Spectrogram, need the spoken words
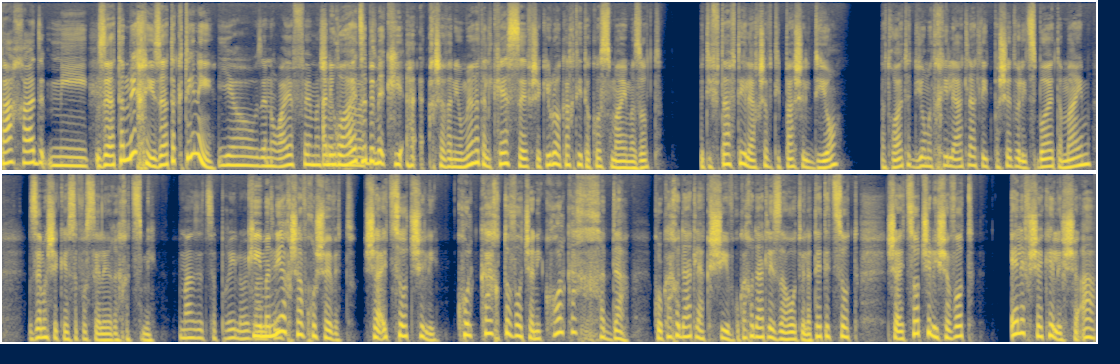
פחד מ... זה התנמיכי, זה התקטיני. יואו, זה נורא יפה מה שאת אני אומרת. רואה את זה באמת, כי עכשיו אני אומרת על כסף, שכאילו לקחתי את הכוס מים הזאת, וטפטפתי אליה עכשיו טיפה של דיו, ואת רואה את הדיו מתחיל לאט לאט להתפשט ולצבוע את המים, זה מה שכסף עושה לערך עצמי. מה זה, תספרי, לא הבנתי. כי אם אני עכשיו חושבת שהעצות שלי כל כך טובות, שאני כל כך חדה, כל כך יודעת להקשיב, כל כך יודעת לזהות ולתת עצות, שהעצות שלי שוות אלף שקל לשעה,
